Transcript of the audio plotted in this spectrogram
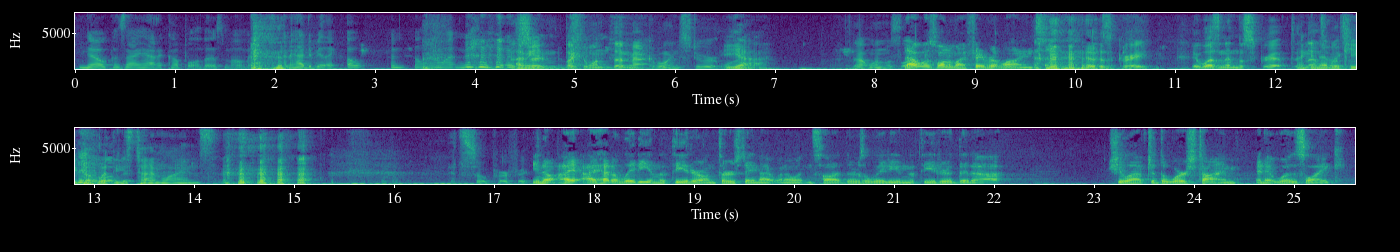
No, because I had a couple of those moments, and I had to be like, "Oh, I'm the only one." There's I mean- certain, like the one, the McAvoy and Stewart one. yeah. that one was like That was one of my favorite lines. it was great. It wasn't in the script. I can that's never what's- keep I up with these it. timelines. It's so perfect. You know, I, I had a lady in the theater on Thursday night when I went and saw it. There was a lady in the theater that uh, she laughed at the worst time, and it was like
